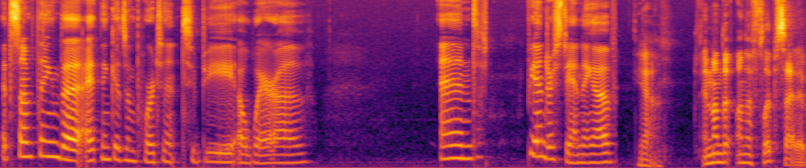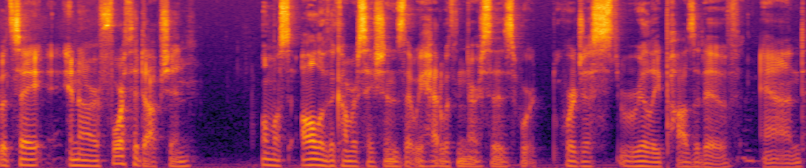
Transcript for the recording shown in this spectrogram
It's something that I think is important to be aware of and be understanding of. Yeah. And on the on the flip side, I would say in our fourth adoption, almost all of the conversations that we had with nurses were were just really positive mm-hmm. and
